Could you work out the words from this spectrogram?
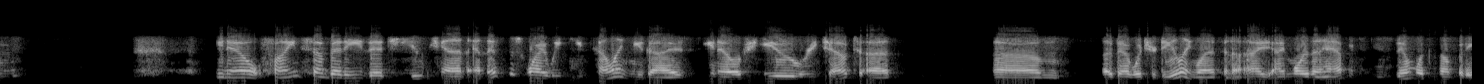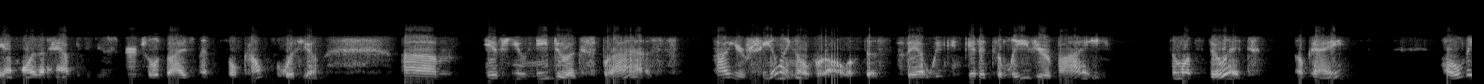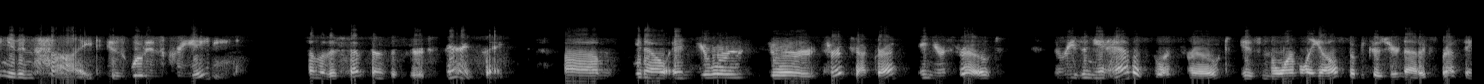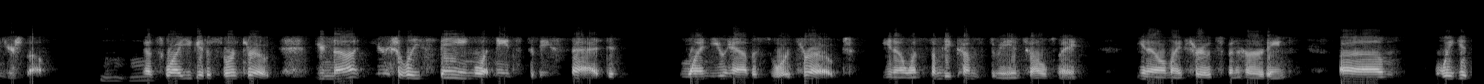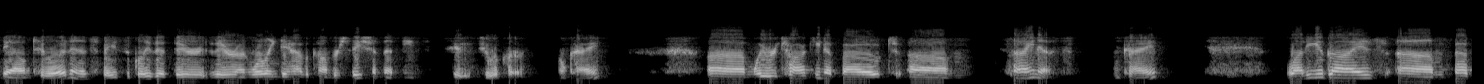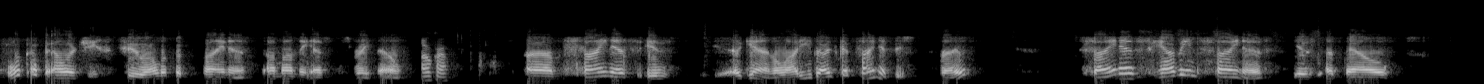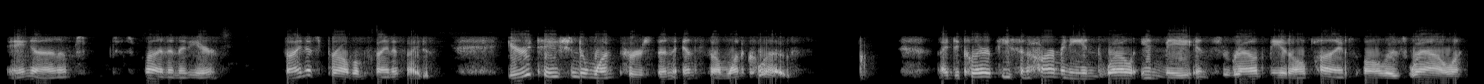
you know, find somebody that you can, and this is why we keep telling you guys. You know, if you reach out to us um, about what you're dealing with, and I, I'm more than happy to do Zoom with somebody. I'm more than happy to do spiritual advisement and soul counsel with you. Um, if you need to express how you're feeling over all of this, so that we can get it to leave your body then let's do it. Okay? Holding it inside is what is creating some of the symptoms that you're experiencing. Um, you know, and your your throat chakra in your throat, the reason you have a sore throat is normally also because you're not expressing yourself. That's why you get a sore throat. You're not usually saying what needs to be said when you have a sore throat. You know, when somebody comes to me and tells me, you know, my throat's been hurting, um, we get down to it, and it's basically that they're they're unwilling to have a conversation that needs to to occur. Okay. Um, we were talking about um, sinus. Okay. A lot of you guys, um, Beth, look up allergies too. I'll look up sinus. I'm on the S's right now. Okay. Um, sinus is, again, a lot of you guys got sinus issues, right? Sinus, having sinus is about, hang on, I'm just finding it here. Sinus problem, sinusitis. Irritation to one person and someone close. I declare peace and harmony and dwell in me and surround me at all times. All is well.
